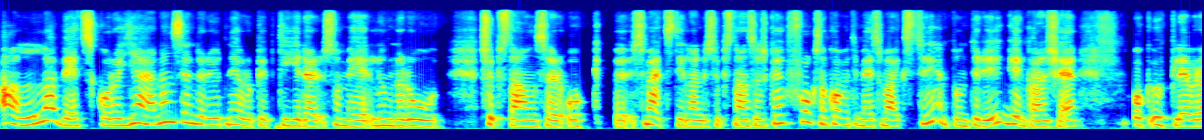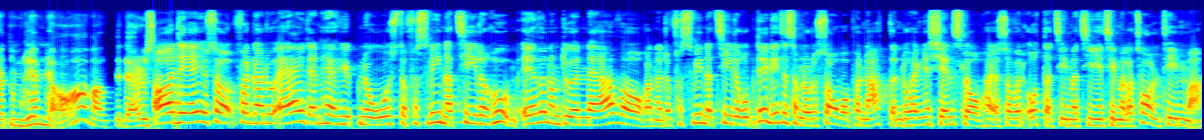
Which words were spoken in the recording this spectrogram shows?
alla vätskor och hjärnan sänder ut neuropeptider som är lugn och ro-substanser och eh, smärtstillande substanser. Så folk som kommer till mig som har extremt ont i ryggen kanske och upplever att de glömde av allt det där. Ja, det är ju så, för när du är i den här hypnos då försvinner tid och rum. Även om du är närvarande, då försvinner tid och rum. Det är lite som när du sover på natten. Du har ingen känsla av har jag sovit 8 timmar, 10 timmar eller 12 timmar.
